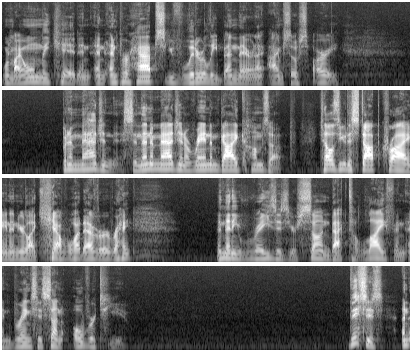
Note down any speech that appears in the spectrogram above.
or my only kid. And, and, and perhaps you've literally been there, and I, I'm so sorry. But imagine this, and then imagine a random guy comes up tells you to stop crying, and you're like, yeah, whatever, right? And then he raises your son back to life and, and brings his son over to you. This is an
